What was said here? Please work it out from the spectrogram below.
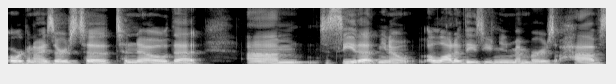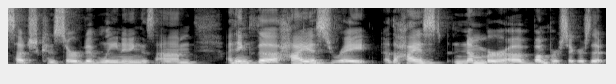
organizers to to know that um, to see that you know a lot of these union members have such conservative leanings. Um, I think the highest rate, the highest number of bumper stickers that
